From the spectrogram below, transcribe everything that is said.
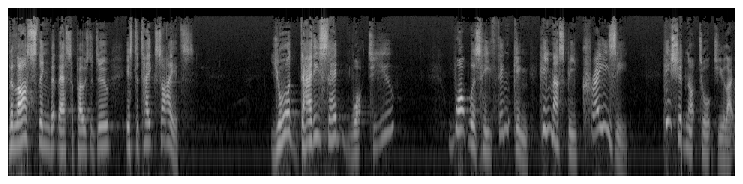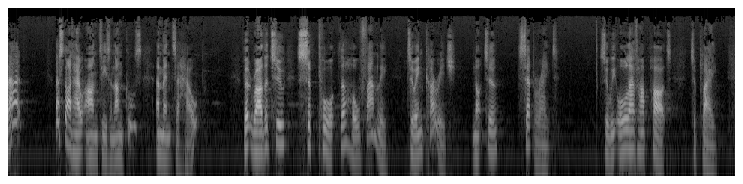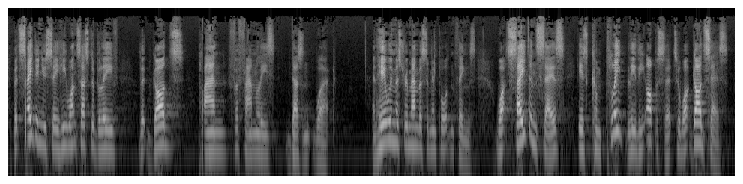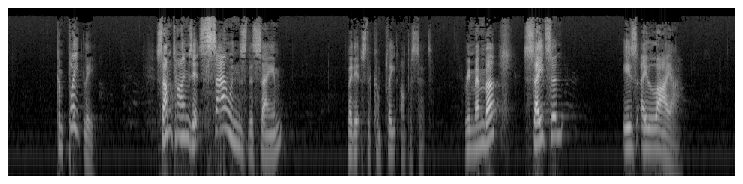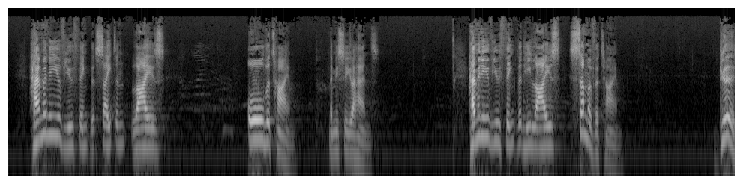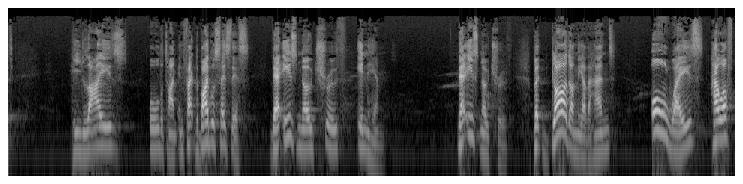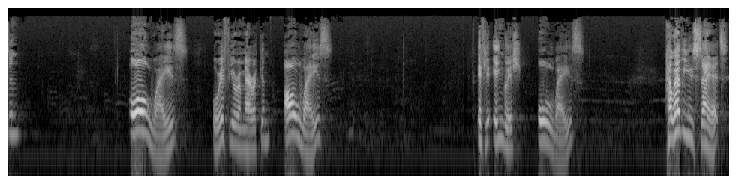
The last thing that they're supposed to do is to take sides. Your daddy said what to you? What was he thinking? He must be crazy. He should not talk to you like that. That's not how aunties and uncles are meant to help, but rather to support the whole family, to encourage, not to separate. So we all have our part to play. But Satan, you see, he wants us to believe that God's plan for families doesn't work. And here we must remember some important things. What Satan says is completely the opposite to what God says. Completely. Sometimes it sounds the same, but it's the complete opposite. Remember, Satan is a liar. How many of you think that Satan lies all the time? Let me see your hands. How many of you think that he lies some of the time? Good. He lies all the time. In fact, the Bible says this there is no truth in him. There is no truth. But God, on the other hand, always, how often? Always, or if you're American, always. If you're English, always. However you say it,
